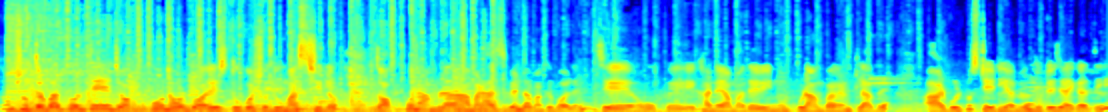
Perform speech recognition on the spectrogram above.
প্রথম সূত্রপাত বলতে যখন ওর বয়স দু বছর, দু মাস ছিল, তখন আমরা, আমার হাজব্যান্ড আমাকে বলেন যে, ওকে এখানে আমাদের এই নূরপুর আমবাগান ক্লাবে আর বোলপুর স্টেডিয়ামেও দুটো জায়গাতেই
